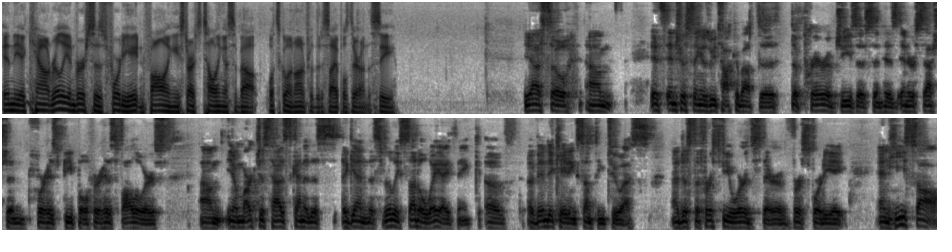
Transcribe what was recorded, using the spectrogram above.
in the account, really in verses 48 and following, he starts telling us about what's going on for the disciples there on the sea. Yeah, so um, it's interesting as we talk about the the prayer of Jesus and his intercession for his people, for his followers um, you know, Mark just has kind of this again, this really subtle way, I think, of of indicating something to us. Uh, just the first few words there of verse forty eight, and he saw,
